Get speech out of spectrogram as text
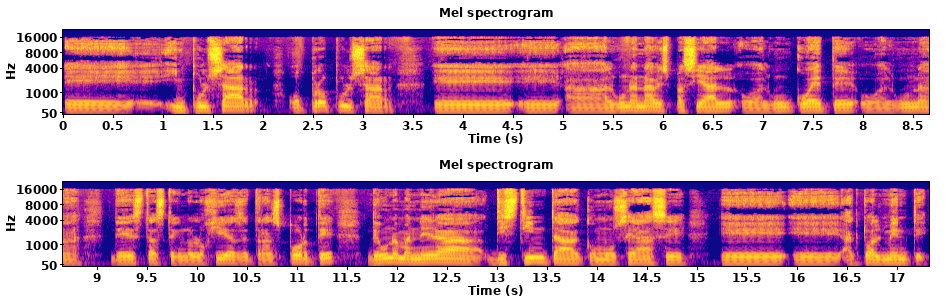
eh, impulsar o propulsar eh, a alguna nave espacial o algún cohete o alguna de estas tecnologías de transporte de una manera distinta a como se hace eh, eh, actualmente.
